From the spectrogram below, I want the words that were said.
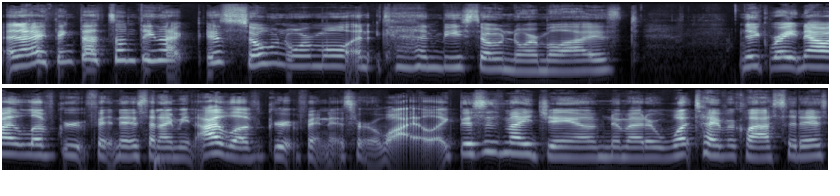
And I think that's something that is so normal and can be so normalized. Like right now, I love group fitness, and I mean, I loved group fitness for a while. Like, this is my jam, no matter what type of class it is.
